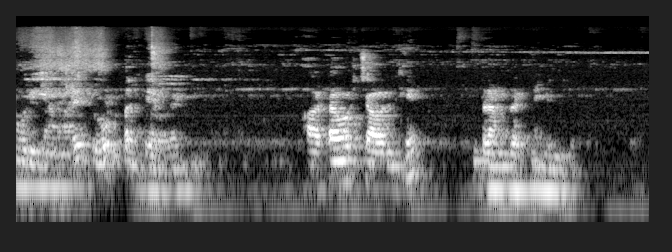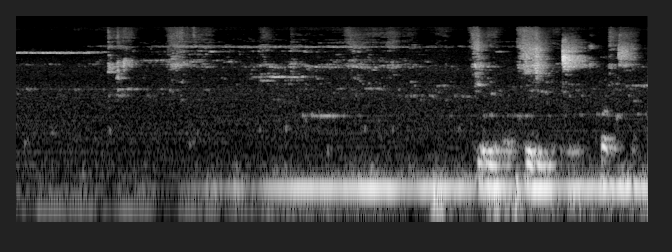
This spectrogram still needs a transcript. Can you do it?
और ये हमारे दो पल्ले हो गए। आटा और चावल के ड्रम रखने के लिए। पूरी पूरी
